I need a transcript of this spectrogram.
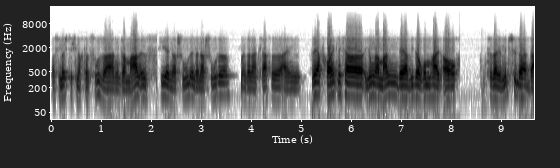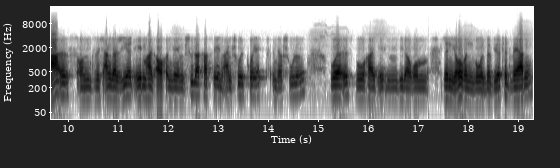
Was möchte ich noch dazu sagen? Jamal ist hier in der Schule, in seiner Schule, in seiner Klasse ein sehr freundlicher junger Mann, der wiederum halt auch für seine Mitschüler da ist und sich engagiert, eben halt auch in dem Schülercafé, in einem Schulprojekt in der Schule, wo er ist, wo halt eben wiederum Senioren wohl bewirtet werden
